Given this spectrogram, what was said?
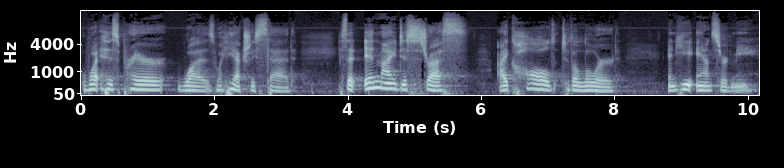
what his prayer was, what he actually said. He said, In my distress, I called to the Lord, and he answered me.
